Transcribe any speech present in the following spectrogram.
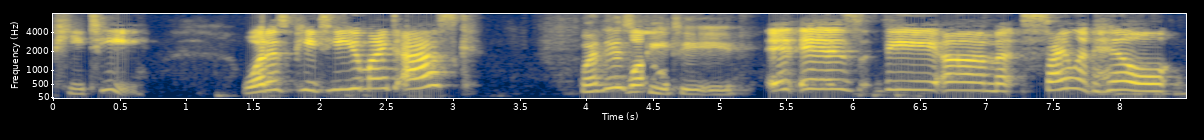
PT. What is PT, you might ask? What is Well- PT? It is the um, Silent Hill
